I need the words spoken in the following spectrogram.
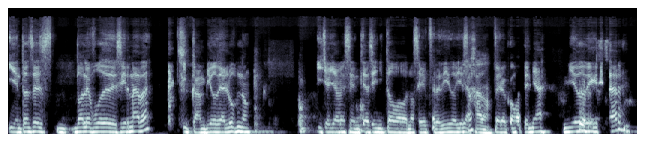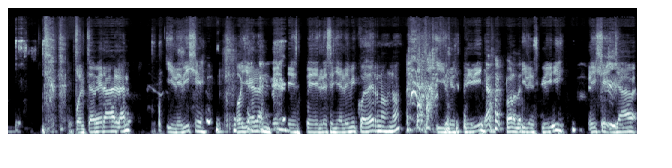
Y entonces no le pude decir nada y cambió de alumno. Y yo ya me sentí así todo, no sé, perdido y eso. Viajado. Pero como tenía miedo de gritar, volteé a ver a Alan y le dije, oye Alan, este, le señalé mi cuaderno, ¿no? Y le escribí Ya me acordé. y le escribí. Le dije, ya,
